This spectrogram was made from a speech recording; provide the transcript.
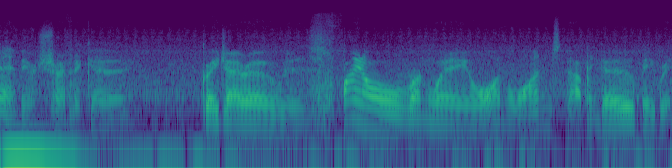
And Beards traffic, uh, Gray Gyro is final runway 11, stop and go, Bay Bridge.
